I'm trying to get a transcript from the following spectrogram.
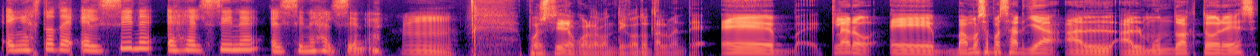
en esto de el cine es el cine, el cine es el cine. Mm, pues estoy de acuerdo contigo totalmente. Eh, claro, eh, vamos a pasar ya al, al mundo actores,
